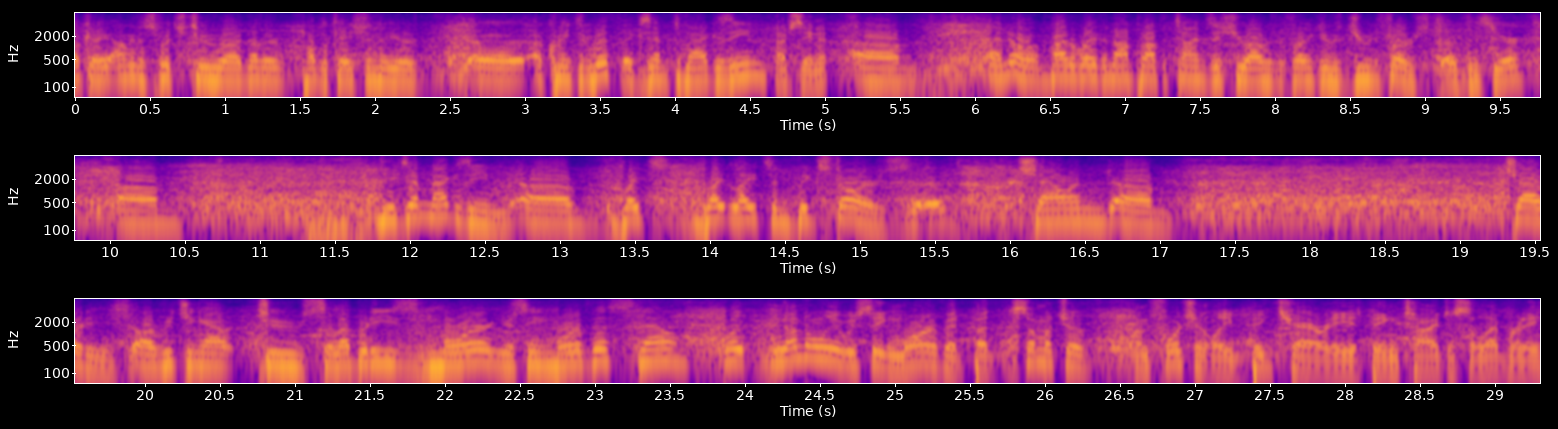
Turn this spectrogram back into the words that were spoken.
Okay, I'm going to switch to another publication that you're uh, acquainted with, Exempt Magazine. I've seen it. And oh, and by the way, the Nonprofit Times issue I was referring to was June 1st of this year. Um, the Exempt Magazine, uh, bright, bright lights and big stars, uh, challenge. Um, charities are reaching out to celebrities more. You're seeing more of this now. Well, not only are we seeing more of it, but so much of, unfortunately, big charity is being tied to celebrity,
